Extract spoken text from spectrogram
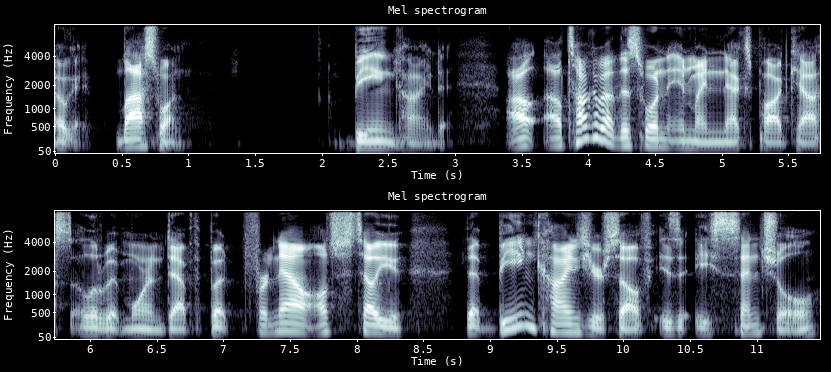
Okay, last one being kind. I'll, I'll talk about this one in my next podcast a little bit more in depth, but for now, I'll just tell you that being kind to yourself is essential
